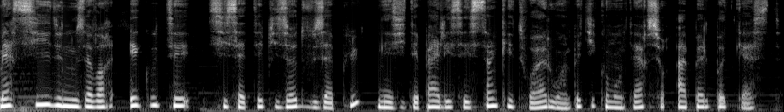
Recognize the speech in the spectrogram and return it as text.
Merci de nous avoir écoutés. Si cet épisode vous a plu, n'hésitez pas à laisser 5 étoiles ou un petit commentaire sur Apple Podcast.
